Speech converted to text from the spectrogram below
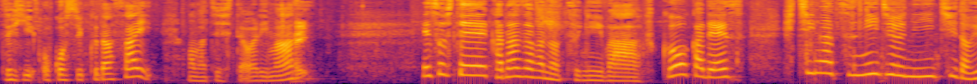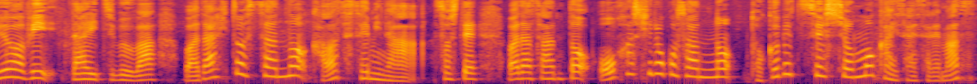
ぜひお越しください。お待ちしております。はいえそして、金沢の次は福岡です。7月22日土曜日、第1部は和田仁さんの為替セミナー、そして和田さんと大橋弘子さんの特別セッションも開催されます。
